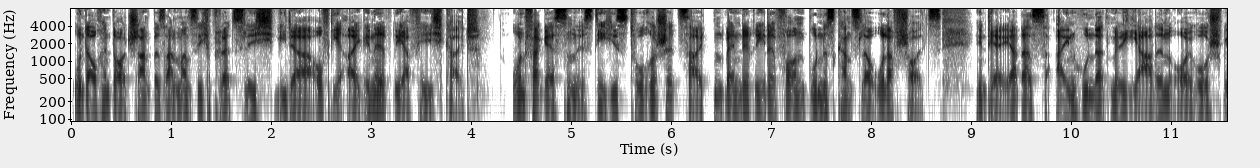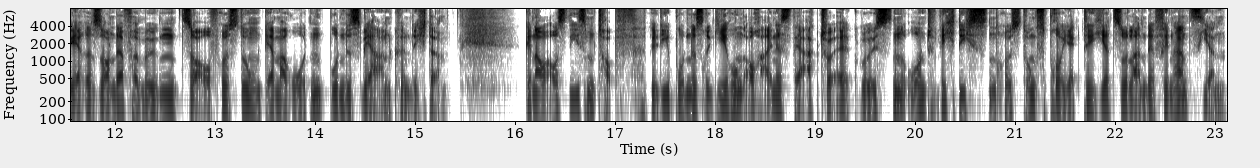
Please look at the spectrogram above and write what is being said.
Und auch in Deutschland besann man sich plötzlich wieder auf die eigene Wehrfähigkeit. Unvergessen ist die historische Zeitenwende-Rede von Bundeskanzler Olaf Scholz, in der er das 100 Milliarden Euro schwere Sondervermögen zur Aufrüstung der maroden Bundeswehr ankündigte. Genau aus diesem Topf will die Bundesregierung auch eines der aktuell größten und wichtigsten Rüstungsprojekte hierzulande finanzieren.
